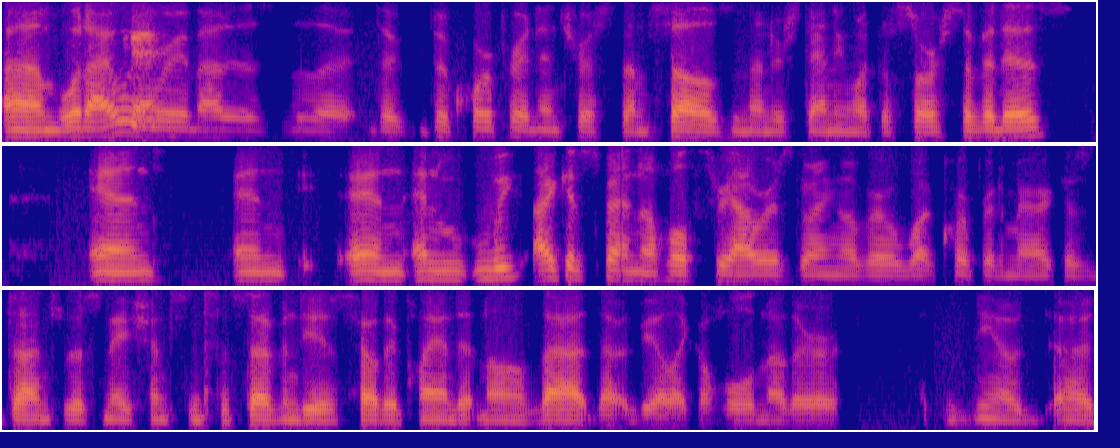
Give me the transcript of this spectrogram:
Um, what I would Okay. worry about is the, the the corporate interests themselves and understanding what the source of it is, and and and and we I could spend a whole three hours going over what corporate America's done to this nation since the 70s, how they planned it, and all of that. That would be like a whole another, you know, uh,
